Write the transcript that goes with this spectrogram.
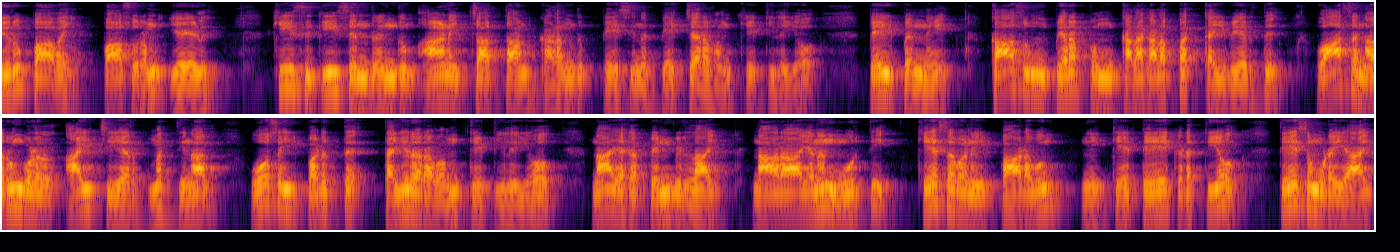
திருப்பாவை பாசுரம் ஏழு. கீசு கீசென்றெங்கும் ஆணை சாத்தான் கலந்து பேசின பேச்சரவம் கேட்டிலையோ? பேய் பெண்ணே காசும் பிறப்பும் கலகலப்பக் கைவேர்த்து வாசன் அருங்குழல் ஆய்ச்சியர் மத்தினால் ஓசைப்படுத்த தயிரரவம் கேட்டிலையோ? நாயக பெண்பிள்ளாய் நாராயணன் மூர்த்தி கேசவனை பாடவும் நீ கேட்டே கிடத்தியோ? தேசமுடையாய்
